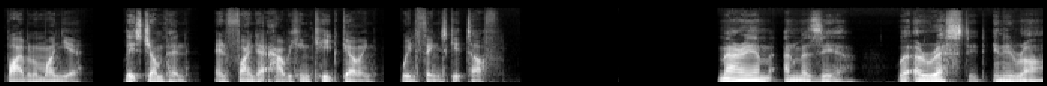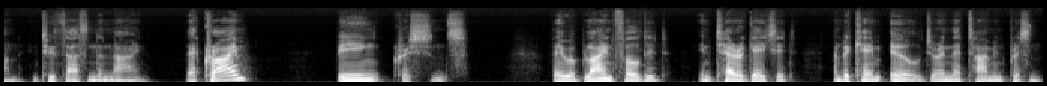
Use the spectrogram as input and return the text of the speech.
Bible in One Year. Let's jump in and find out how we can keep going when things get tough. Mariam and Marziyeh were arrested in Iran in 2009. Their crime? Being Christians. They were blindfolded, interrogated, and became ill during their time in prison.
